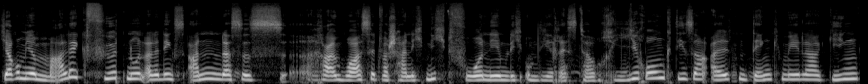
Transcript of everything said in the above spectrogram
Jaromir Malek führt nun allerdings an, dass es Raim Wasset wahrscheinlich nicht vornehmlich um die Restaurierung dieser alten Denkmäler ging,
